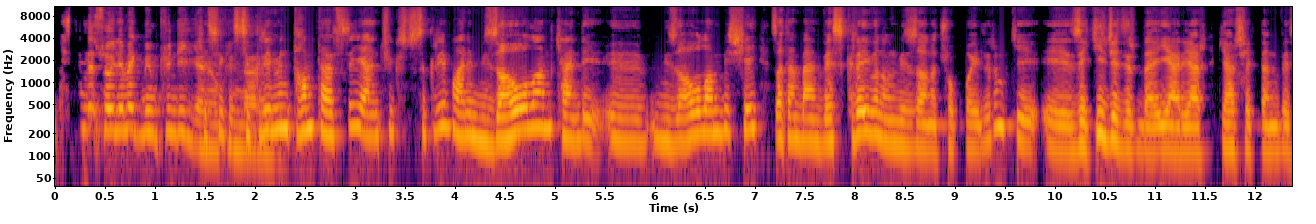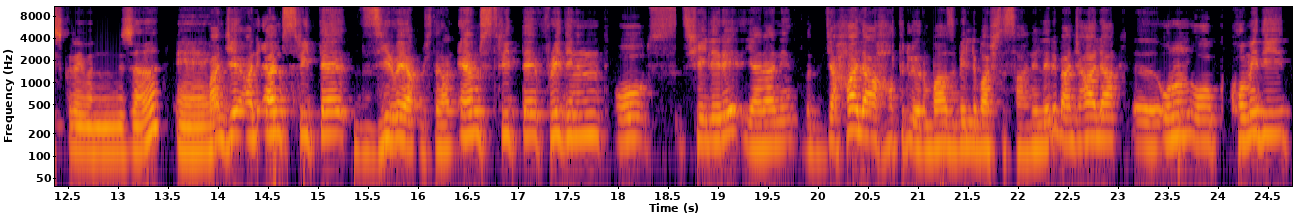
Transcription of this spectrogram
ikisini de söylemek mümkün değil yani Kesinlikle. Scream'in tam tersi yani çünkü Scream hani mizahı olan kendi e, mizahı olan bir şey. Zaten ben Wes Craven'ın mizahına çok bayılırım ki e, zekicedir de yer yer gerçekten Wes Craven'ın mizahı. E, Bence hani Elm Street'te zirve yapmışlar. Yani Elm Street'te Freddy'nin o şeyleri yani hani hala hatırlıyorum bazı belli başlı sahneleri. Bence hala e, onun o komedi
